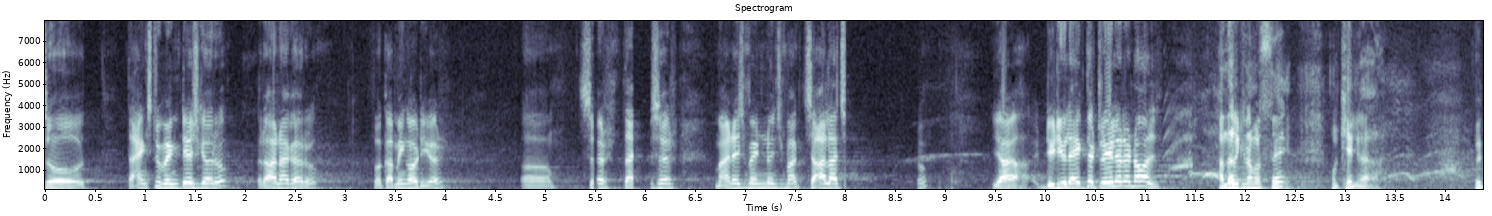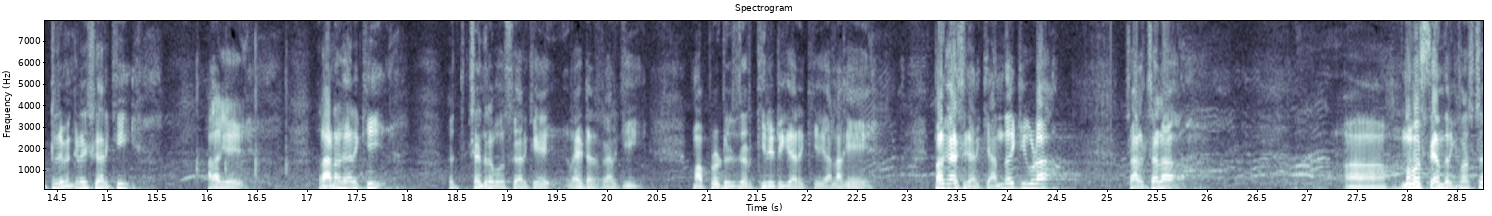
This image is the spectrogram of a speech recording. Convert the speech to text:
so thanks to Venkatesh garu Rana garu for coming out year sir thank you sir management నుంచి మాకు చాలా yeah did you like the trailer and all అందరికీ నమస్తే. ముఖ్యంగా విక్టరీ వెంకటేష్ గారికి అలాగే రాణా గారికి చంద్రబోస్ గారికి రైటర్ గారికి మా ప్రొడ్యూసర్ కిరీటి గారికి అలాగే ప్రకాష్ గారికి అందరికీ కూడా చాలా చాలా నమస్తే అందరికీ ఫస్ట్.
